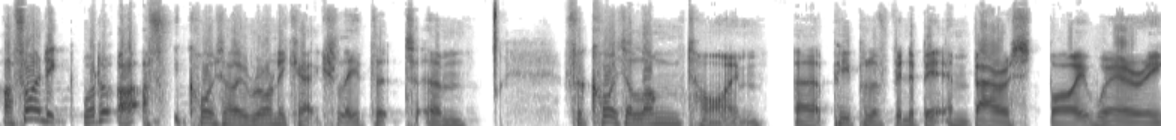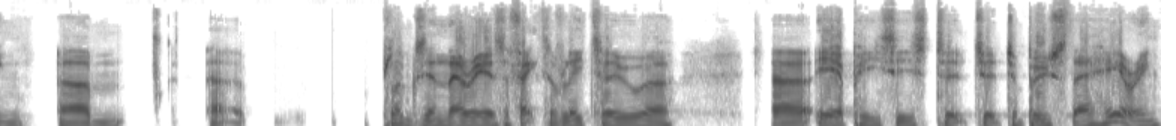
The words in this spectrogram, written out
I find it what I find quite ironic actually that um, for quite a long time uh, people have been a bit embarrassed by wearing um, uh, plugs in their ears effectively to uh, earpieces to, to to boost their hearing.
